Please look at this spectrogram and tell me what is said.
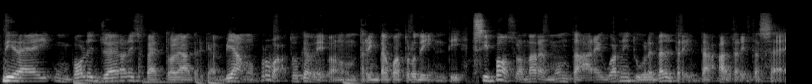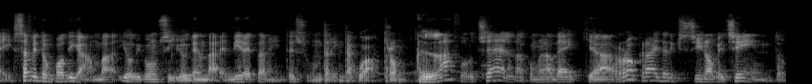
Direi un po' leggera rispetto alle altre che abbiamo provato che avevano un 34 denti. Si possono andare a montare guarniture dal 30 al 36. Se avete un po' di gamba io vi consiglio di andare direttamente su un 34. La forcella, come la vecchia Rock Rider XC900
